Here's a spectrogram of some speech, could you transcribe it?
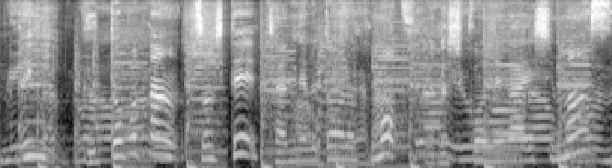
ひグッドボタンそしてチャンネル登録もよろしくお願いします。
